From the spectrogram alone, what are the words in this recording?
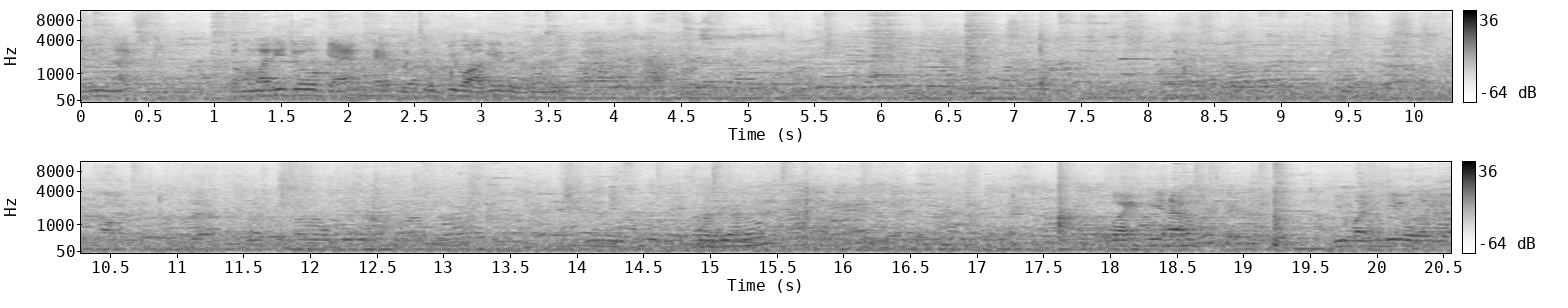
actually next तो हमारी जो गैम है, बच्चों की वो आगे बैठे हुए मंडी हो गई है।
